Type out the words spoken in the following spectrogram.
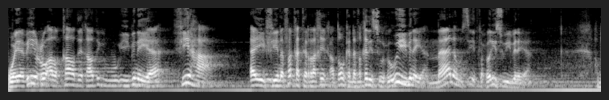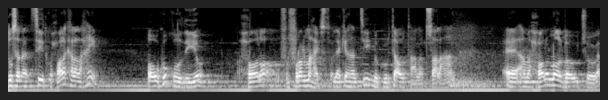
Wayabiicu alqaadi qaadigi wuu iibinayaa fiiha ay fii nafaqati raqiiq addoonka nafaqadiisa wuxuu u iibinayaa maalahu sayidka xoolihiisa u iibinayaa. Hadduusan sayidku xoolo kale lahayn oo uu ku quudiyo xoolo furfuran ma haysto laakiin hanti maguurtaa u taalla tusaale ahaan ama xoolo nool baa u jooga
